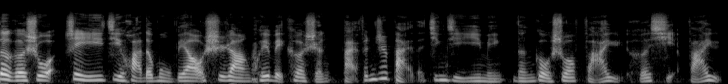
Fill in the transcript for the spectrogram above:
乐格说：“这一计划的目标是让魁北克省百分之百的经济移民能够说法语和写法语。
